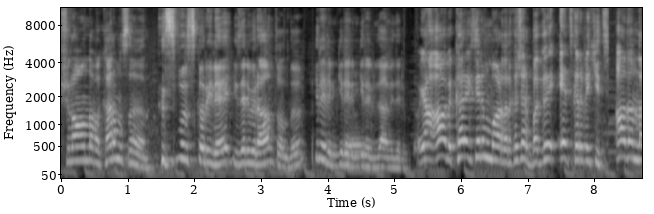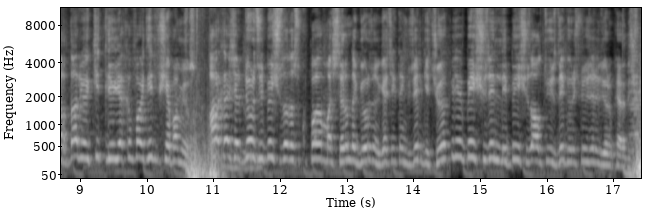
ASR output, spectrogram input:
Şu rounda bakar mısın? Sıfır skor ile güzel bir round oldu. Girelim girelim girelim devam edelim. Ya abi karakterim bu arada arkadaşlar bug'ı Edgar ve Kit. Adamlar dalıyor kitliyor yakın fight hiçbir şey yapamıyorsun. Arkadaşlar 400-500 arası kupa maçlarını da gördünüz gerçekten güzel geçiyor. Bir de 550-500-600'de görüşmek üzere diyorum kardeşim.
